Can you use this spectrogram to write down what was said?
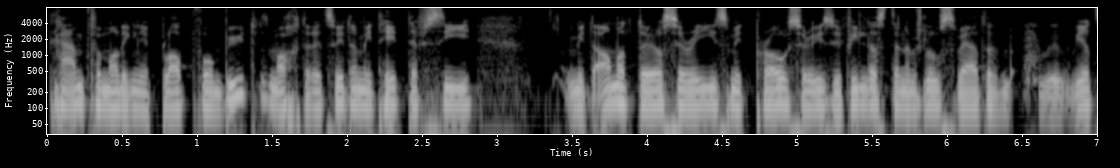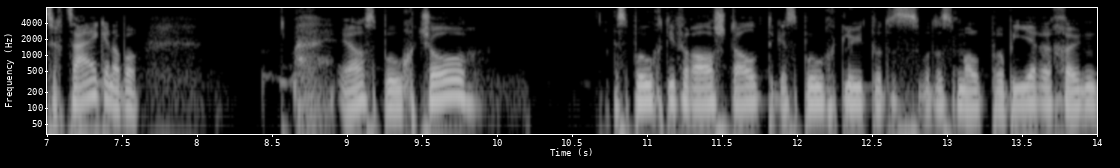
kämpfen, mal eine Plattform bieten. Das macht er jetzt wieder mit HitFC, mit Amateur-Series, mit Pro-Series. Wie viel das dann am Schluss werden, wird sich zeigen. Aber ja, es braucht schon, es braucht die Veranstaltung, es braucht Leute, die das, die das mal probieren können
